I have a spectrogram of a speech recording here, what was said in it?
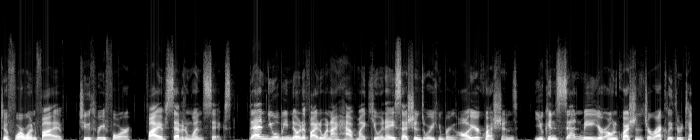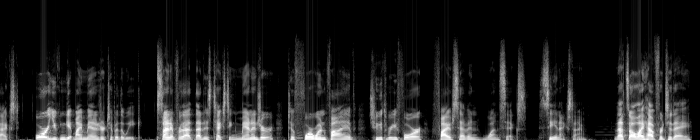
to 415 234 5716. Then you will be notified when I have my Q&A sessions where you can bring all your questions. You can send me your own questions directly through text or you can get my manager tip of the week. Sign up for that. That is texting manager to 415 234 5716. See you next time. That's all I have for today.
